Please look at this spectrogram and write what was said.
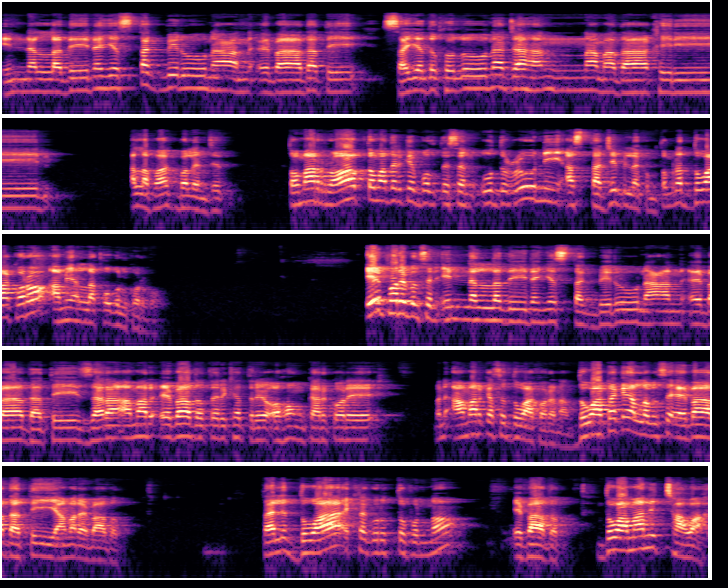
ইন্নাল্লাযীনা ইস্তাকবিরুনা আন ইবাদাতি সাইয়াদখুলুনা জাহান্নামা দাখিরিন আল্লাহ পাক বলেন যে, তোমার রব তোমাদেরকে বলতেছেন, উদউনি আস্তাজিব লাকুম, তোমরা দোয়া করো, আমি আল্লাহ কবুল করব। এরপরে বলছেন যারা আমার এবাদতের ক্ষেত্রে অহংকার করে মানে আমার কাছে দোয়া করে না। দোয়াটাকে আল্লাহ বলছে এবাদাতি আমার এবাদত তাহলে দোয়া একটা গুরুত্বপূর্ণ এবাদত। দোয়া মানে ছাওয়া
